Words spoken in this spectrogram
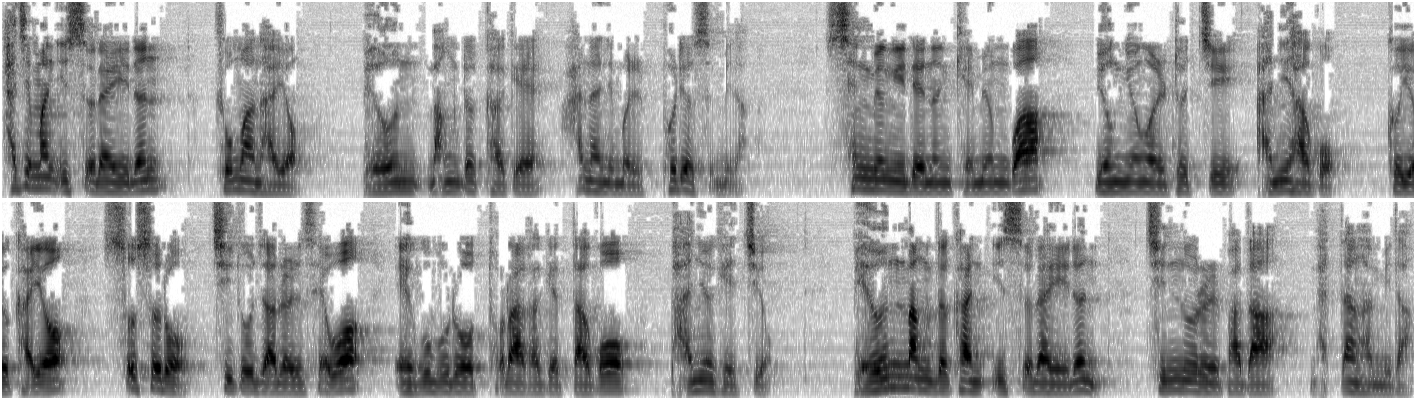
하지만 이스라엘은 교만하여 배은 망덕하게 하나님을 버렸습니다. 생명이 되는 계명과 명령을 듣지 아니하고 거역하여 스스로 지도자를 세워 애굽으로 돌아가겠다고 반역했지요. 배은망덕한 이스라엘은 진노를 받아 마땅합니다.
